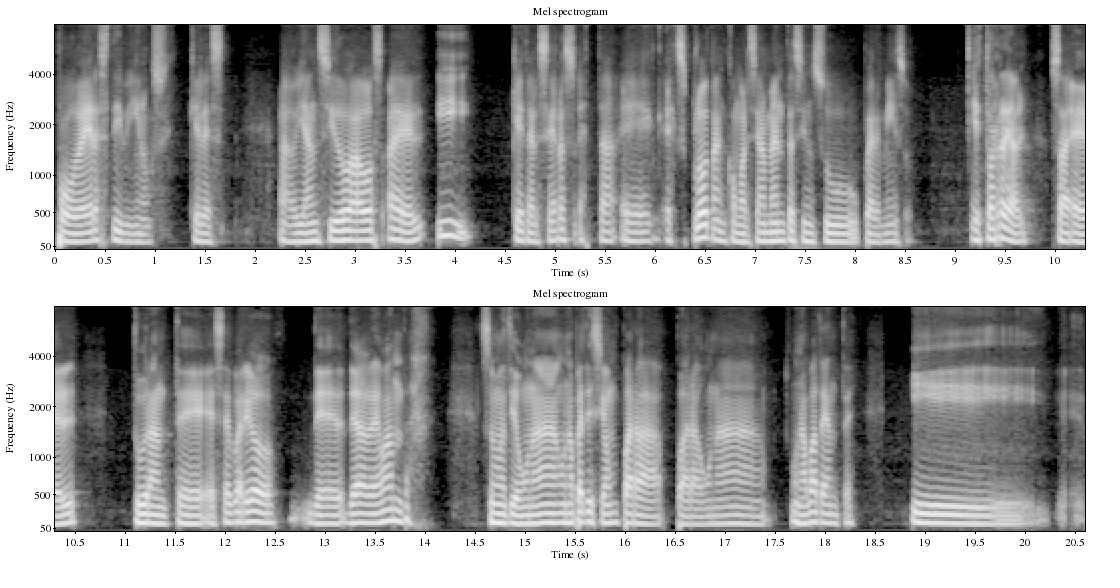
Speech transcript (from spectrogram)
poderes divinos que les habían sido dados a él y que terceros está, eh, explotan comercialmente sin su permiso. Y esto es real. O sea, él durante ese periodo de, la demanda sometió una, una petición para, para una, una, patente. Y eh,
